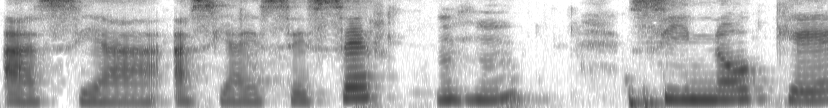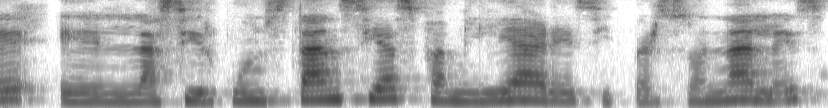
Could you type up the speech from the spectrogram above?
hacia, hacia ese ser, sino que eh, las circunstancias familiares y personales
